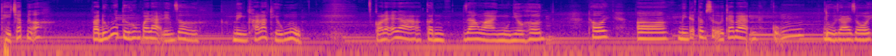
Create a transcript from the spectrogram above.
thể chất nữa. Và đúng là từ hôm quay lại đến giờ, mình khá là thiếu ngủ. Có lẽ là cần ra ngoài ngủ nhiều hơn thôi. Uh, mình đã tâm sự với các bạn cũng đủ dài rồi.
